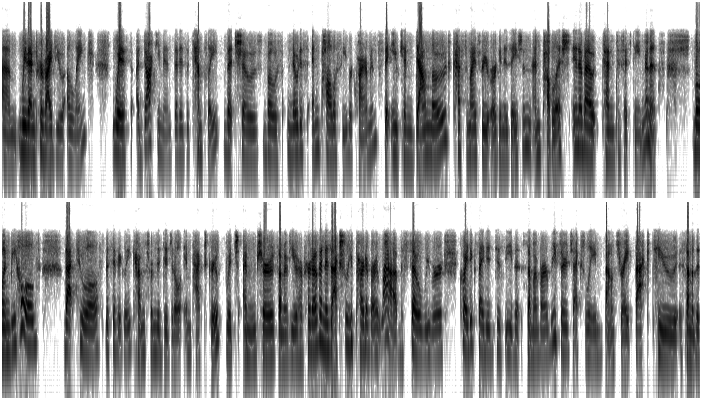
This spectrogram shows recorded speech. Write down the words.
Um, we then provide you a link with a document that is a template that shows both notice and policy requirements that you can download, customize for your organization, and publish in about 10 to 15 minutes. Lo and behold, that tool specifically comes from the Digital Impact Group, which I'm sure some of you have heard of and is actually part of our lab. So we were quite excited to see that some of our research actually bounced right back to some of the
